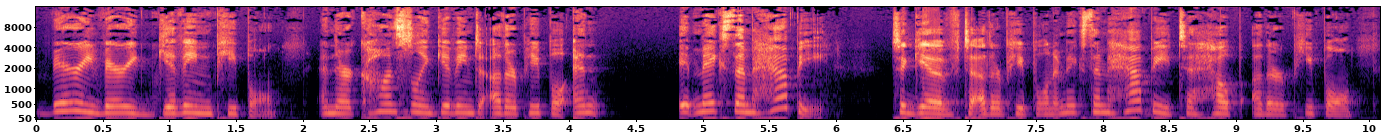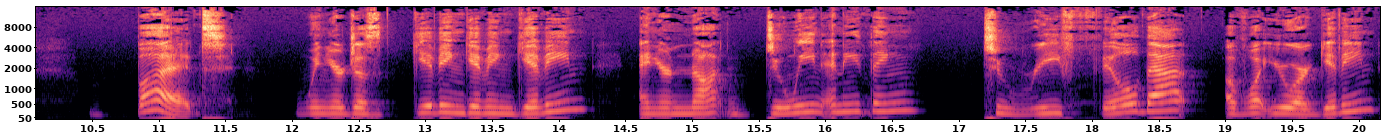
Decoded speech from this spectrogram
very, very giving people, and they're constantly giving to other people. And it makes them happy to give to other people and it makes them happy to help other people. But when you're just giving, giving, giving, and you're not doing anything to refill that of what you are giving,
